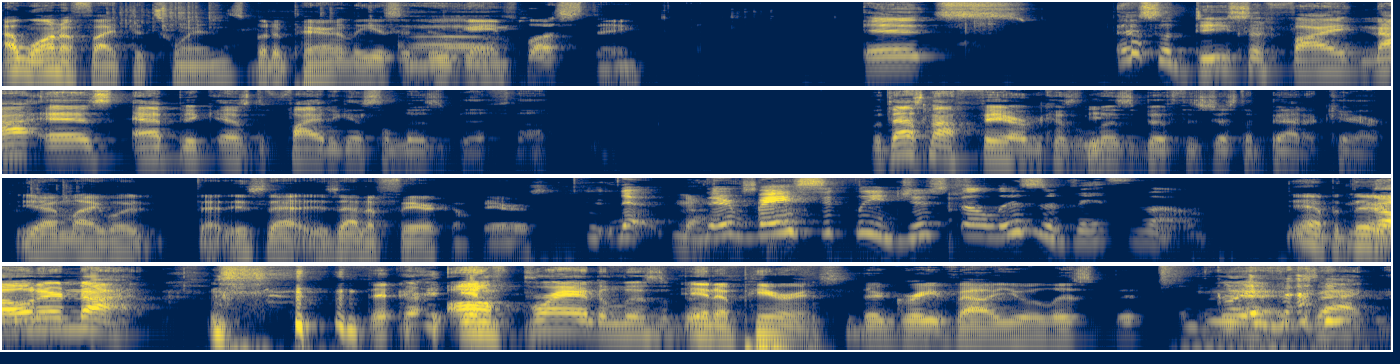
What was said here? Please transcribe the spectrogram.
I want to fight the twins, but apparently it's a new Uh, game plus thing. It's it's a decent fight, not as epic as the fight against Elizabeth though. But that's not fair because Yeah. Elizabeth is just a better character. Yeah, I'm like, what? That is that is that a fair comparison? They're, No, they're it's not. basically just Elizabeth though. Yeah, but they're no, they're not. they're They're in, off-brand Elizabeth. in appearance. They're great value Elizabeth. Great yeah, value. exactly.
